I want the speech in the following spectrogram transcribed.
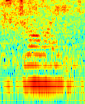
Destroyed.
